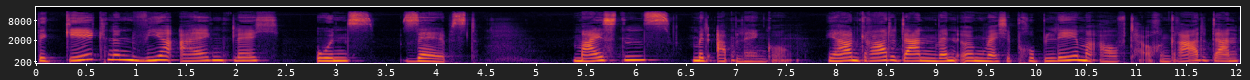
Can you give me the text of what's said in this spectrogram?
begegnen wir eigentlich uns selbst? Meistens mit Ablenkung. Ja, und gerade dann, wenn irgendwelche Probleme auftauchen, gerade dann,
